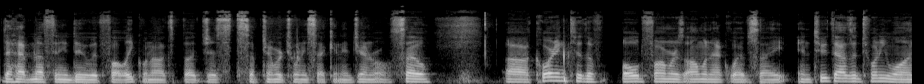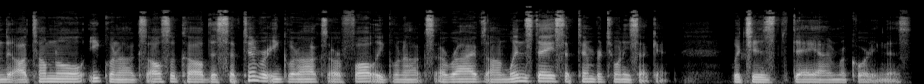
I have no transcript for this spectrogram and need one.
that have nothing to do with fall equinox, but just September 22nd in general. So, uh, according to the Old Farmer's Almanac website, in 2021, the autumnal equinox, also called the September equinox or fall equinox, arrives on Wednesday, September 22nd, which is the day I'm recording this.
